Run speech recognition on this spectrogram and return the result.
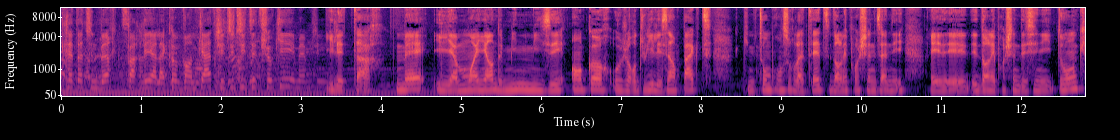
Greta Thunberg parler à la COP24, j'ai tout de suite été choquée. Et même Il est tard, mais il y a moyen de minimiser encore aujourd'hui les impacts qui nous tomberont sur la tête dans les prochaines années et dans les prochaines décennies. Donc,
